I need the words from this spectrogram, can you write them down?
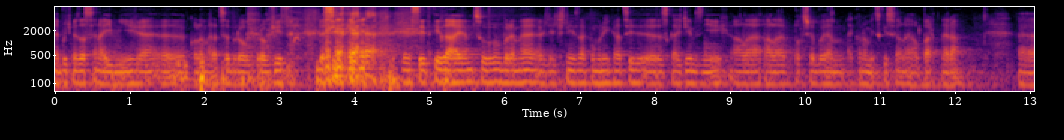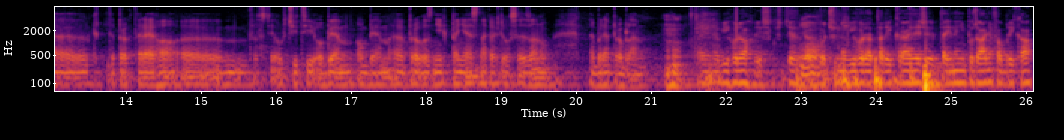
Nebuďme zase naivní, že eh, kolem Hradce budou kroužit desítky, desítky zájemců, budeme vděční za komunikaci eh, s každým z nich, ale, ale potřebujeme ekonomicky silného partnera, Eh, pro kterého eh, prostě určitý objem, objem eh, provozních peněz na každou sezonu nebude problém. Mm-hmm. Tady nevýhoda, když ještě odbočím, nevýhoda tady kraje, že tady není pořádně fabrika,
